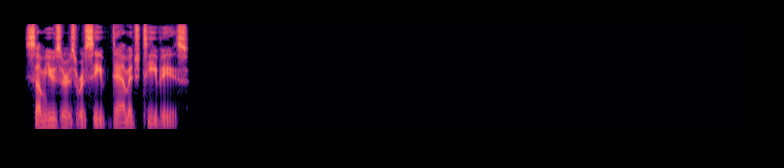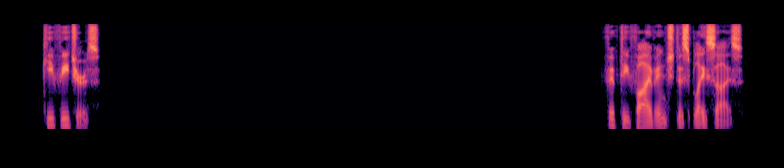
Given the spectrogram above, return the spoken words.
Some users received damaged TVs. Key features 55 inch display size.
